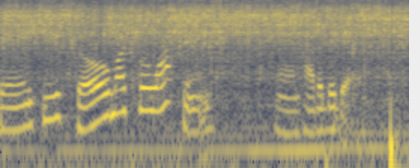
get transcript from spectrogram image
Thank you so much for watching and have a good day.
